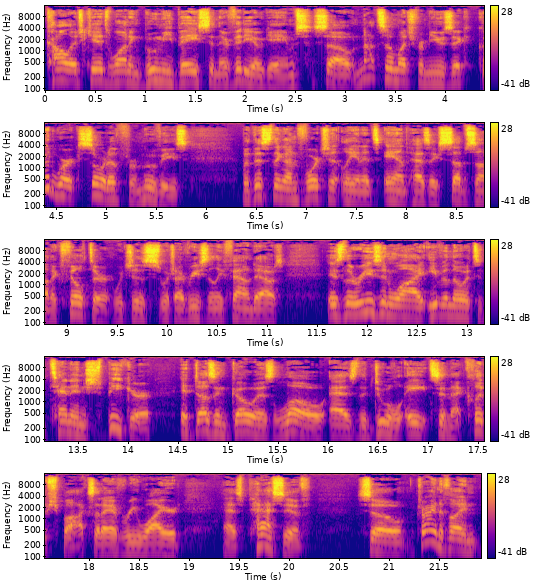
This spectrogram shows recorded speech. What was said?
college kids wanting boomy bass in their video games, so not so much for music. Could work sort of for movies. But this thing, unfortunately, in its amp has a subsonic filter, which is which I've recently found out is the reason why, even though it's a 10-inch speaker, it doesn't go as low as the dual 8s in that Klipsch box that I have rewired as passive. So, trying to find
